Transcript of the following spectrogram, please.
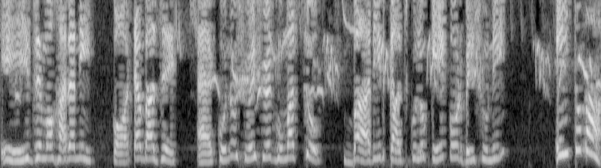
এই যে মহারানী কটা বাজে? এখনও শুয়ে শুয়ে ঘুমাচ্ছ? বাড়ির কাজগুলো কে করবে শুনি? এই তো মা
